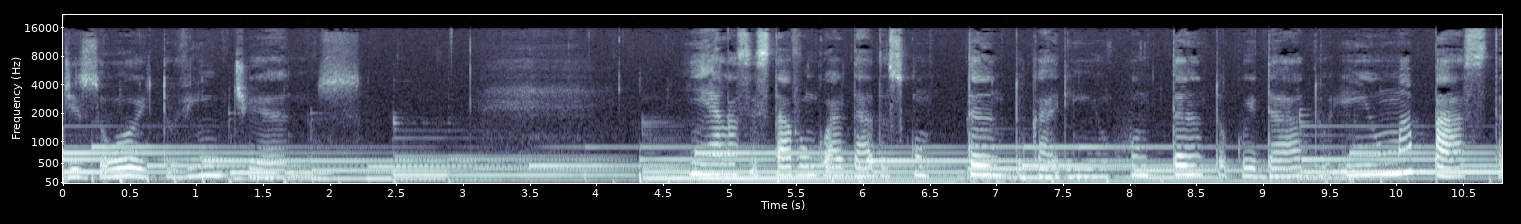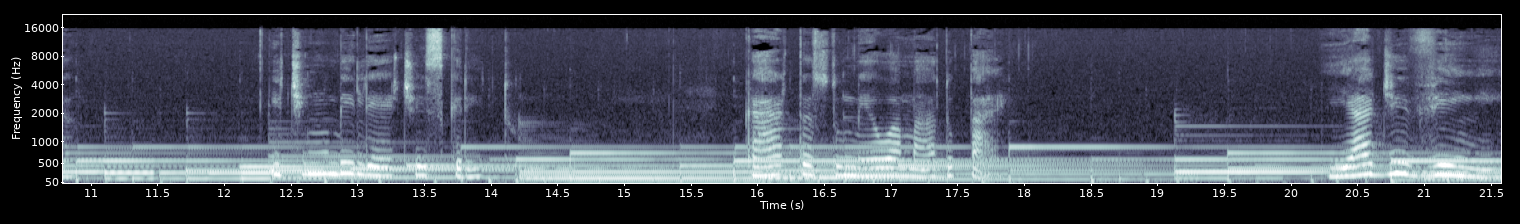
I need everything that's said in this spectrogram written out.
18, 20 anos elas estavam guardadas com tanto carinho, com tanto cuidado em uma pasta. E tinha um bilhete escrito: Cartas do meu amado Pai. E adivinhem,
